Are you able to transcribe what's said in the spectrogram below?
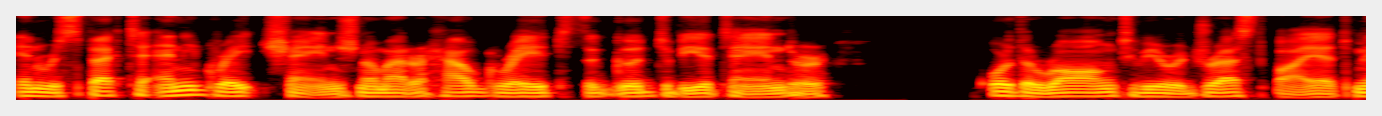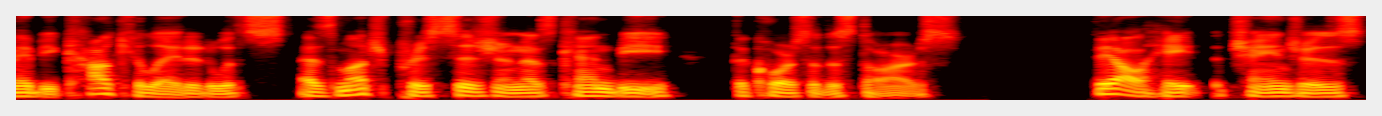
in respect to any great change, no matter how great the good to be attained or or the wrong to be redressed by it may be calculated with as much precision as can be the course of the stars. They all hate the changes,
